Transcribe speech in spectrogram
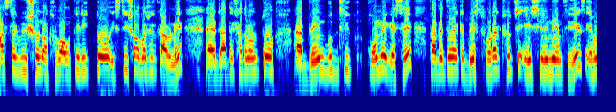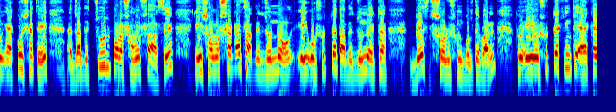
মাস্টারবিউশন অথবা অতিরিক্ত স্ত্রী সহবাসের কারণে যাদের সাধারণত ব্রেন বুদ্ধি কমে গেছে, তাদের জন্য একটা বেস্ট প্রোডাক্ট হচ্ছে এই সিলেনিয়াম থ্রিক্স এবং একই সাথে যাদের চুল পড়ার সমস্যা আছে, এই সমস্যাটা তাদের জন্য, এই ওষুধটা তাদের জন্য একটা বেস্ট সলিউশন বলতে পারেন। তো এই ওষুধটা কিন্তু একাই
